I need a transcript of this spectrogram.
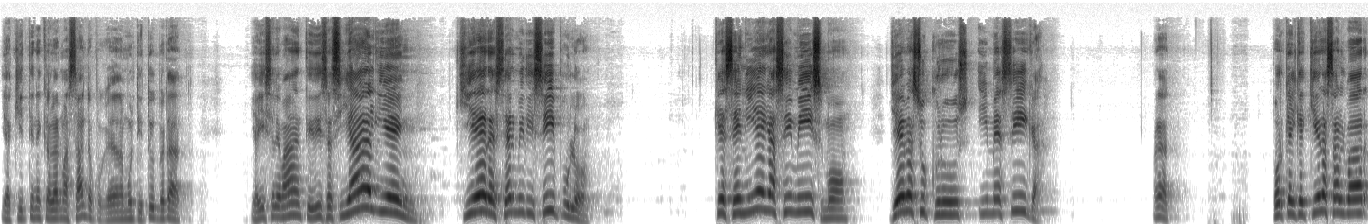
Y aquí tiene que hablar más alto porque es la multitud, ¿verdad? Y ahí se levanta y dice, si alguien quiere ser mi discípulo, que se niegue a sí mismo, lleve su cruz y me siga. Porque el que quiera salvar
